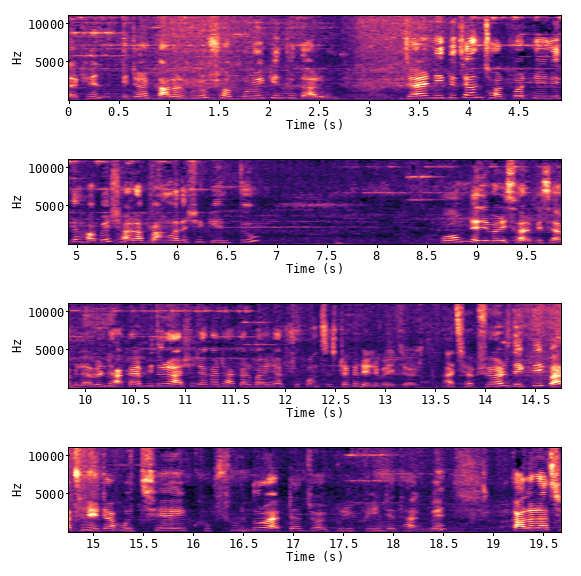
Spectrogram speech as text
দেখেন, এটার কালারগুলো সবগুলোই কিন্তু দারুণ। যারা নিতে চান, ঝটপট নিয়ে নিতে হবে। সারা বাংলাদেশে কিন্তু হোম ডেলিভারি সার্ভিস অ্যাভেলেবেল ঢাকার ভিতরে আশি টাকা, ঢাকার বাইরে একশো পঞ্চাশ টাকা ডেলিভারি চার্জ আচ্ছা ফিওর দেখতেই পাচ্ছেন, এটা হচ্ছে খুব সুন্দর একটা জয়পুরি প্রিন্টে থাকবে। কালার আছে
